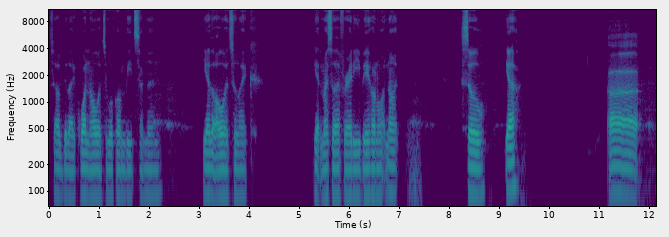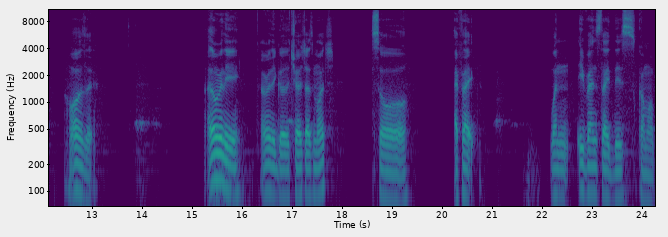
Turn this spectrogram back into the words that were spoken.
So I'd be like one hour to work on beats and then the other hour to like get myself ready, bathe and whatnot. So yeah. Uh, what was it? I don't really, I don't really go to church as much, so I feel like when events like this come up,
